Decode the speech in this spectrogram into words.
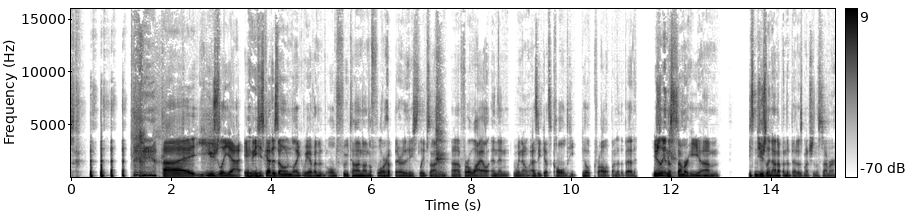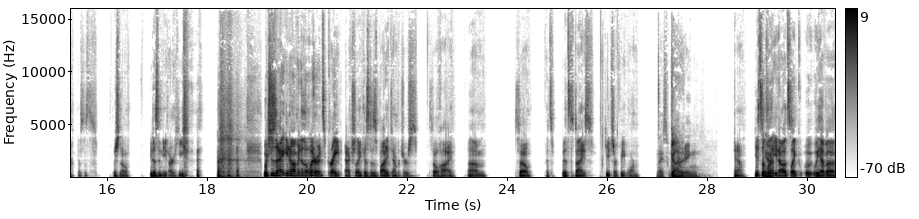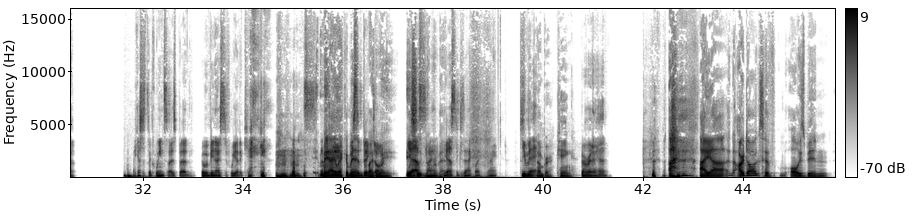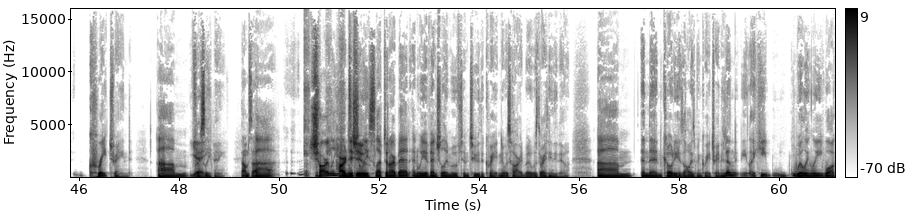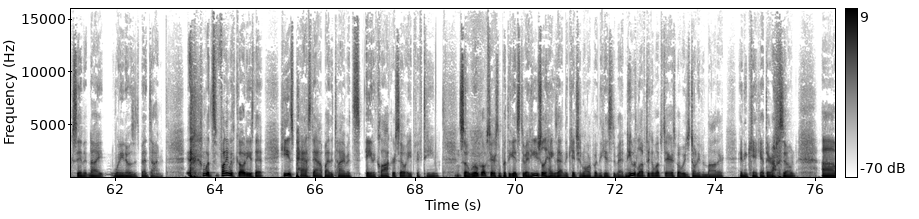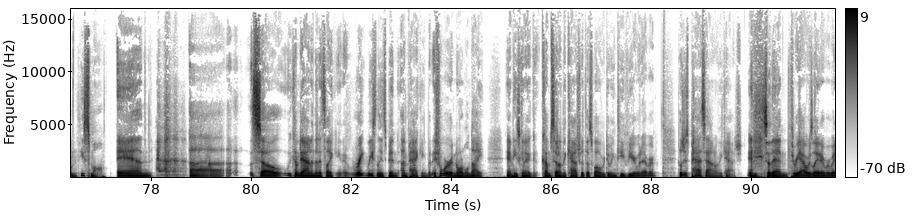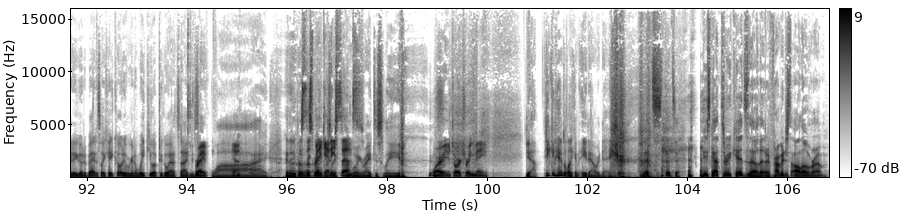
once. uh, usually, yeah. I mean, he's got his own like we have an old futon on the floor up there that he sleeps on uh, for a while, and then you know as he gets cold, he he'll crawl up under the bed. Usually in the summer, he um he's usually not up in the bed as much in the summer because it's there's no he doesn't need our heat, which is that you know I mean in the winter it's great actually because his body temperature's so high. Um, so it's it's nice keeps our feet warm. nice warming. Yeah. It's a Yeah. little, you know, it's like we have a, I guess it's a queen size bed. It would be nice if we had a king. Mhm. may i recommend big by dog. the way a yes. sleep number I- bed yes, exactly. Right. You Sleep may. number king. Go right ahead. I uh our dogs have always been crate trained um Yay. for sleeping. Thumbs up. Uh Charlie Hard initially slept in our bed and we eventually moved him to the crate and it was hard, but it was the right thing to do. Um and then Cody has always been great training. He doesn't he, like he willingly walks in at night when he knows it's bedtime. What's funny with Cody is that he is passed out by the time it's eight o'clock or so, eight fifteen. So we'll go upstairs and put the kids to bed. He usually hangs out in the kitchen while we're putting the kids to bed, and he would love to come upstairs, but we just don't even bother, and he can't get there on his own. Um, he's small, and uh, so we come down, and then it's like you know, re- recently it's been unpacking. But if it were a normal night, and he's gonna come sit on the couch with us while we're doing TV or whatever, he'll just pass out on the couch. And so then three hours later, we're ready to go to bed. It's like, hey Cody, we're gonna wake you up to go outside. And he's Right. like, why? And then you put Does him in the this make and any he's like, I'm sense? going right to sleep. Why are you torturing me? Yeah, he can handle like an eight-hour day. that's that's it. He's got three kids though that are probably just all over him,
